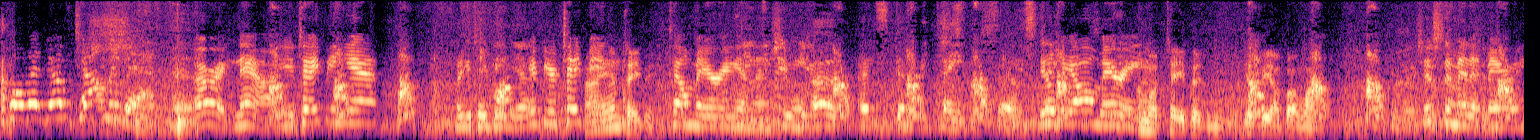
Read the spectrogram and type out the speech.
Well, then don't tell me that. All right, now, are you taping yet? Are you taping yet? If you're taping, I am taping. tell Mary, and then she will. Oh, it's gonna be taped, so. It'll be all Mary. I'm gonna tape it and it'll be up online. Just a minute, Mary.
